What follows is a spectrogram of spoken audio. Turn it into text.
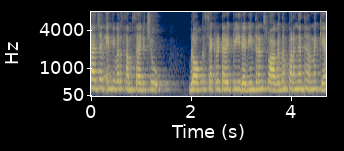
Rajan എന്നിവർ സംസാരിച്ചു. ബ്ലോക്ക് സെക്രട്ടറി പി രവീന്ദ്രൻ സ്വാഗതം പറഞ്ഞ ധർണയ്ക്ക്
